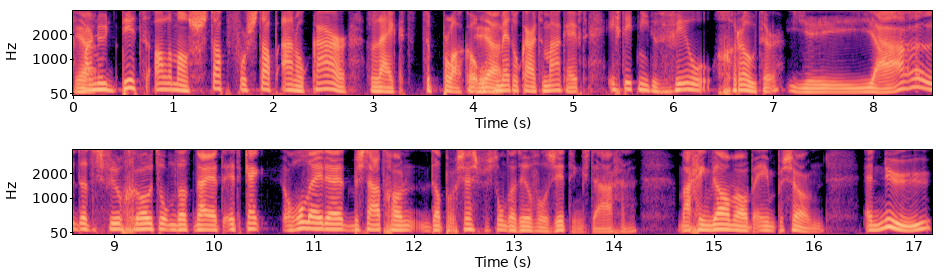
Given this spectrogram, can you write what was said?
Maar nu dit allemaal stap voor stap aan elkaar lijkt te plakken of met elkaar te maken heeft, is dit niet veel groter? Ja, dat is veel groter omdat, nou ja, het, het, kijk, Holleder bestaat gewoon, dat proces bestond uit heel veel zittingsdagen, maar ging wel maar op één persoon. En nu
